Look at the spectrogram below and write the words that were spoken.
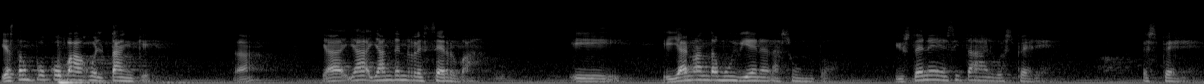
Ya está un poco bajo el tanque. Ya, ya, ya anda en reserva. Y, y ya no anda muy bien el asunto. Y usted necesita algo, espere espere.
